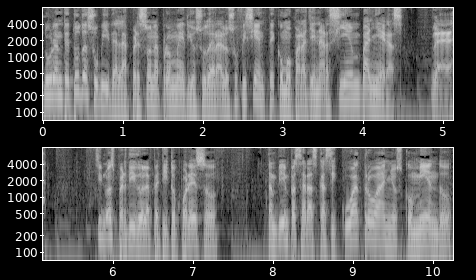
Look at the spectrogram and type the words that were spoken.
Durante toda su vida, la persona promedio sudará lo suficiente como para llenar 100 bañeras. Si no has perdido el apetito por eso, también pasarás casi 4 años comiendo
